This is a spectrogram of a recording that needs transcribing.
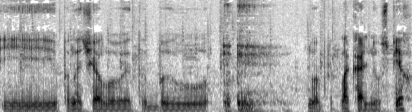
И поначалу это был ну, локальный успех.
